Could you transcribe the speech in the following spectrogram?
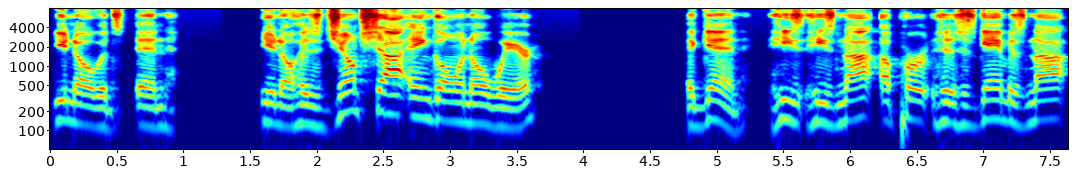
You know, it's and you know his jump shot ain't going nowhere. Again, he's he's not a per. His, game is not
